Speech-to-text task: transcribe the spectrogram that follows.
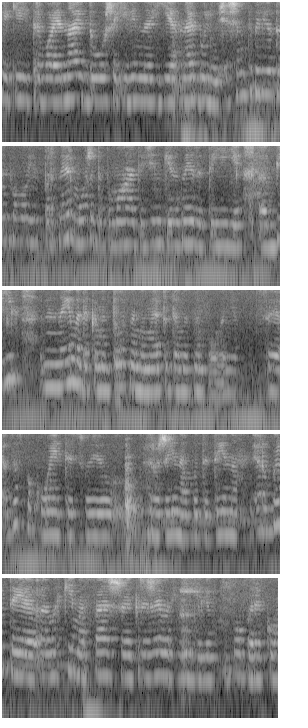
який триває найдовше і він є найболючішим періодом пологів, партнер може допомагати жінці знизити її е, біль немедикаментозними методами знеболення. Це заспокоїти свою дружину або дитину, робити е, легкий масаж крижевих відділів попереку,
